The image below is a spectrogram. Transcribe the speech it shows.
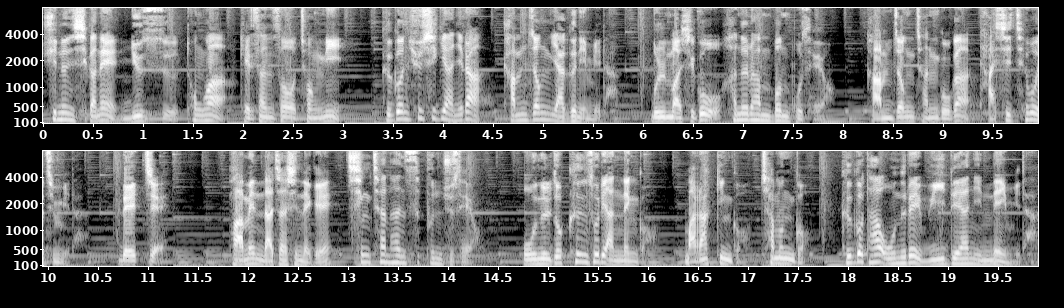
쉬는 시간에 뉴스, 통화, 계산서 정리, 그건 휴식이 아니라 감정 야근입니다. 물 마시고 하늘 한번 보세요. 감정 잔고가 다시 채워집니다. 넷째, 밤엔 나 자신에게 칭찬 한 스푼 주세요. 오늘도 큰 소리 안 낸 거, 말 아낀 거, 참은 거, 그거 다 오늘의 위대한 인내입니다.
